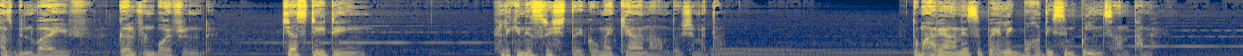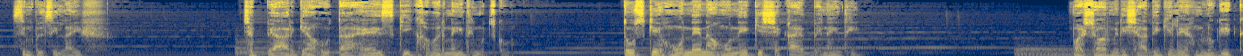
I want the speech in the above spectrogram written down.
Husband wife girlfriend boyfriend just dating लेकिन इस रिश्ते को मैं क्या नाम दूँ शमिता तुम्हारे आने से पहले एक बहुत ही सिंपल इंसान था मैं। सिंपल सी लाइफ जब प्यार क्या होता है, इसकी खबर नहीं थी मुझको। तो उसके होने ना होने की शिकायत भी नहीं थी। वर्षा और मेरी शादी के लिए हम लोग एक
